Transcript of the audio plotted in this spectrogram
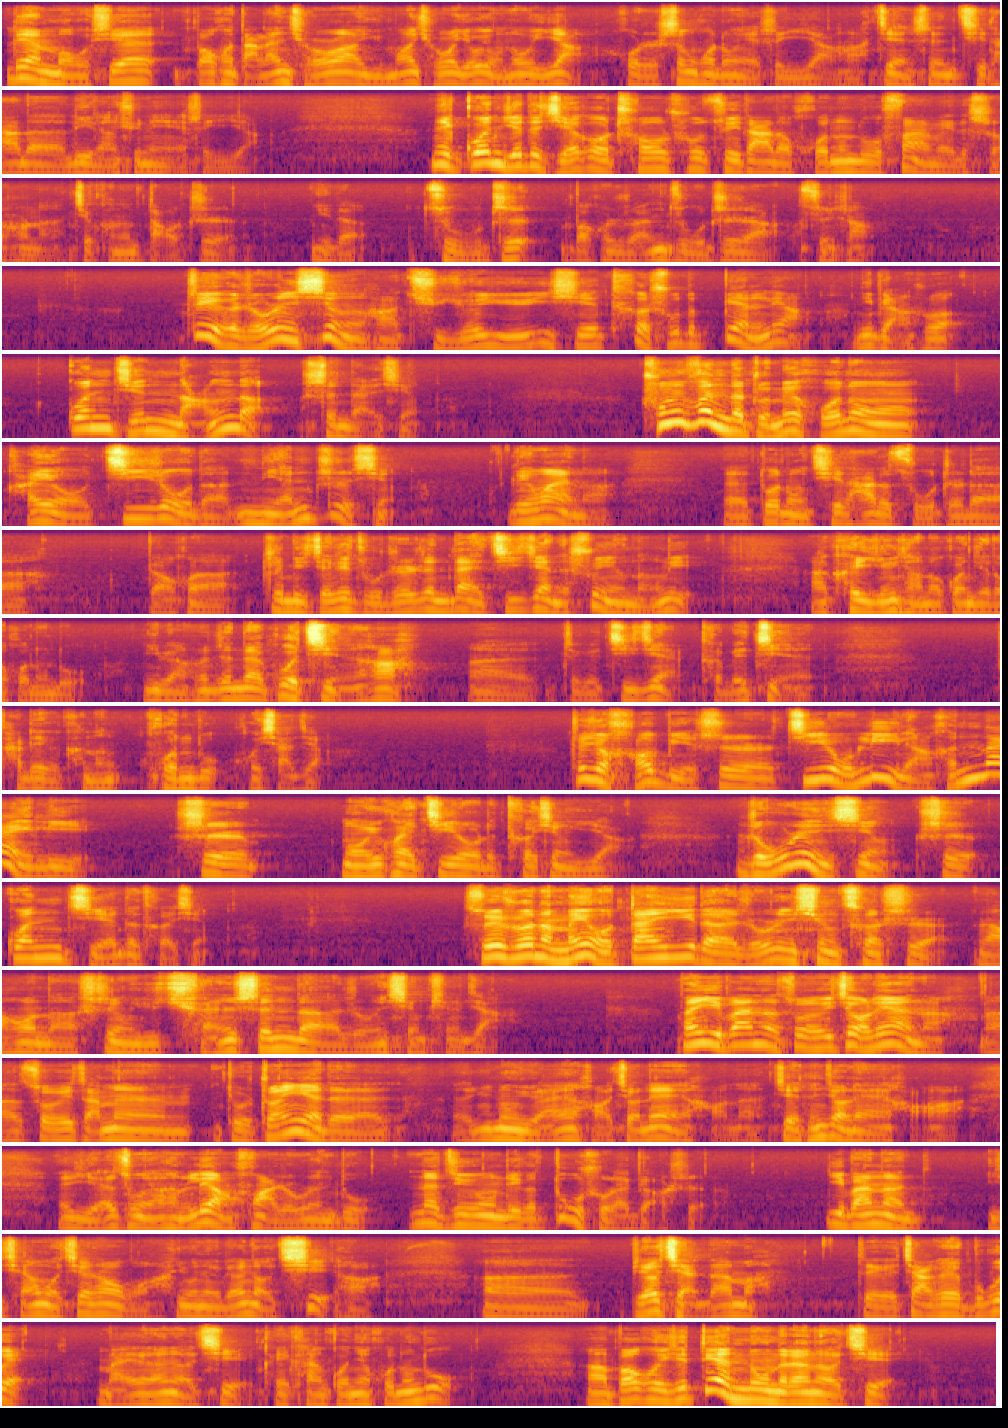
练某些，包括打篮球啊、羽毛球、游泳都一样，或者生活中也是一样啊，健身其他的力量训练也是一样，那关节的结构超出最大的活动度范围的时候呢，就可能导致你的。组织包括软组织啊损伤，这个柔韧性哈取决于一些特殊的变量。你比方说关节囊的伸展性、充分的准备活动，还有肌肉的粘滞性。另外呢，呃，多种其他的组织的，包括致密结缔组织、韧带、肌腱的顺应能力啊，可以影响到关节的活动度。你比方说韧带过紧哈，呃，这个肌腱特别紧，它这个可能活动度会下降。这就好比是肌肉力量和耐力是某一块肌肉的特性一样，柔韧性是关节的特性。所以说呢，没有单一的柔韧性测试，然后呢，适用于全身的柔韧性评价。但一般呢，作为教练呢，呃，作为咱们就是专业的运动员也好，教练也好呢，健身教练也好啊，也总要量化柔韧度，那就用这个度数来表示。一般呢，以前我介绍过，用那个量角器哈。呃，比较简单嘛，这个价格也不贵，买一个量角器可以看关节活动度，啊，包括一些电动的量角器，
